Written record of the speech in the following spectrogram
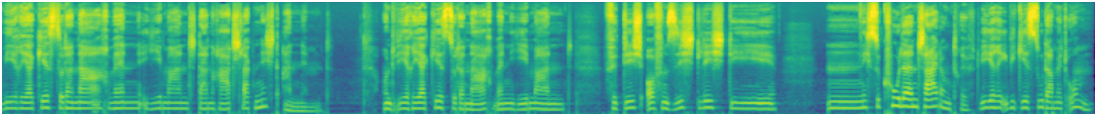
wie reagierst du danach, wenn jemand deinen Ratschlag nicht annimmt? Und wie reagierst du danach, wenn jemand für dich offensichtlich die nicht so coole Entscheidung trifft. Wie, wie gehst du damit um?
